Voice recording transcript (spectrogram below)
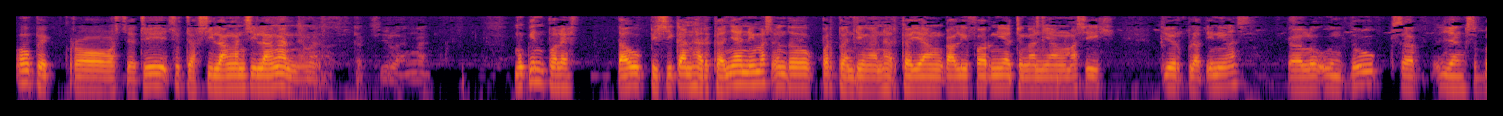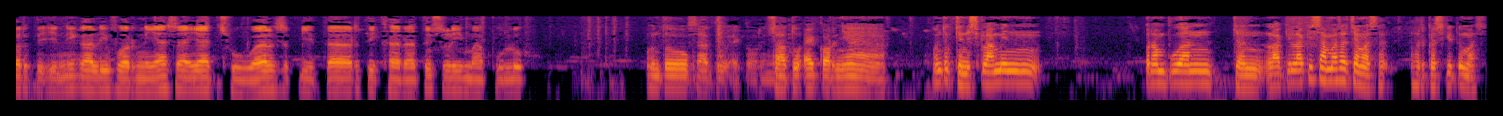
Oh back cross. Jadi sudah silangan-silangan ya mas. sudah silangan Mungkin boleh tahu bisikan harganya nih mas untuk perbandingan harga yang California dengan yang masih pure blood ini mas. Kalau untuk yang seperti ini California saya jual sekitar 350 Untuk satu ekornya. satu ekornya. Untuk jenis kelamin perempuan dan laki-laki sama saja mas harga segitu mas.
